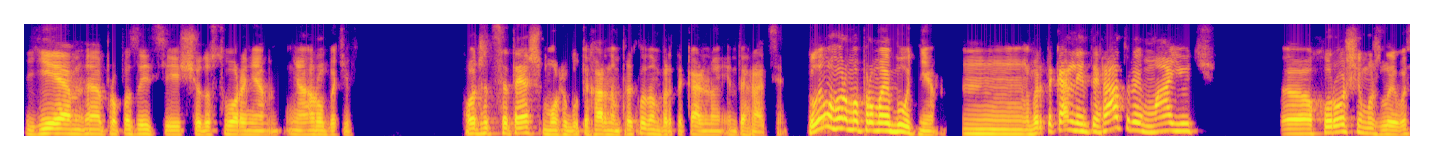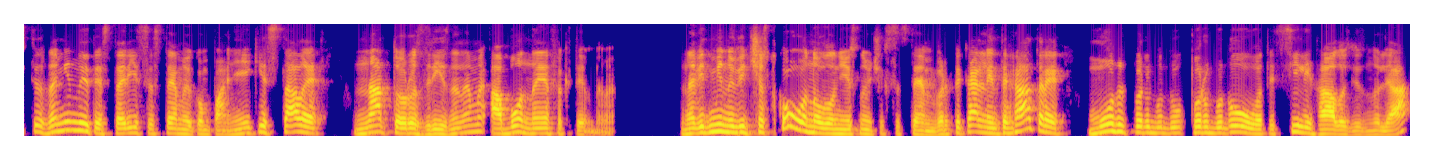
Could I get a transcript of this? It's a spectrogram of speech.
є е, пропозиції щодо створення роботів. Отже, це теж може бути гарним прикладом вертикальної інтеграції. Коли ми говоримо про майбутнє, вертикальні інтегратори мають е, хороші можливості замінити старі системи компанії, які стали надто розрізненими або неефективними. На відміну від часткового оновлення існуючих систем, вертикальні інтегратори можуть перебудовувати цілі галузі з нуля,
